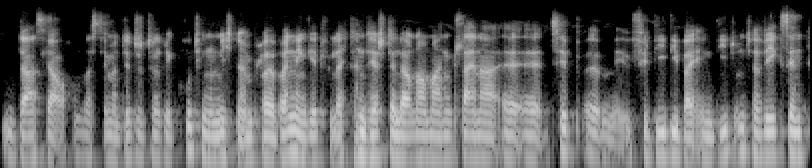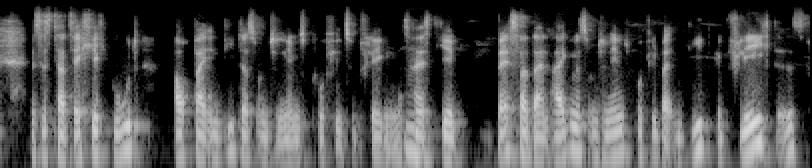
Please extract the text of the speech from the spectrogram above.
da es ja auch um das Thema Digital Recruiting und nicht nur Employer Branding geht, vielleicht an der Stelle auch nochmal ein kleiner äh, äh Tipp äh, für die, die bei Indeed unterwegs sind. Es ist tatsächlich gut, auch bei Indeed das Unternehmensprofil zu pflegen. Das mhm. heißt, je besser dein eigenes Unternehmensprofil bei Indeed gepflegt ist,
